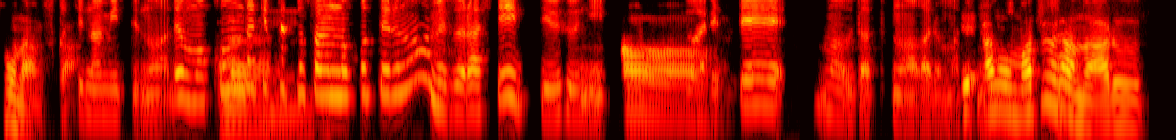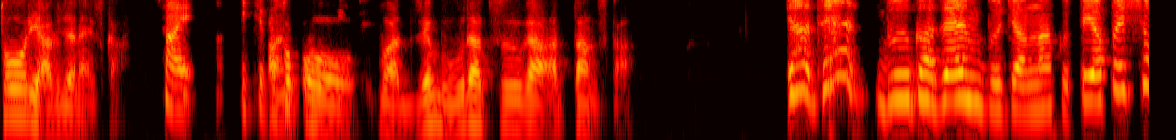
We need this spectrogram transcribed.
そうなんですか。街並みっていうのは。でも、こんだけたくさん残ってるのは珍しいっていうふうにあ言あわれて、まあ、うだつの上がる街え、あの、松田さんのある通りあるじゃないですか？はい。一番。あそこは全部うだつがあったんですか？いや、全部が全部じゃなくて、やっぱり商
